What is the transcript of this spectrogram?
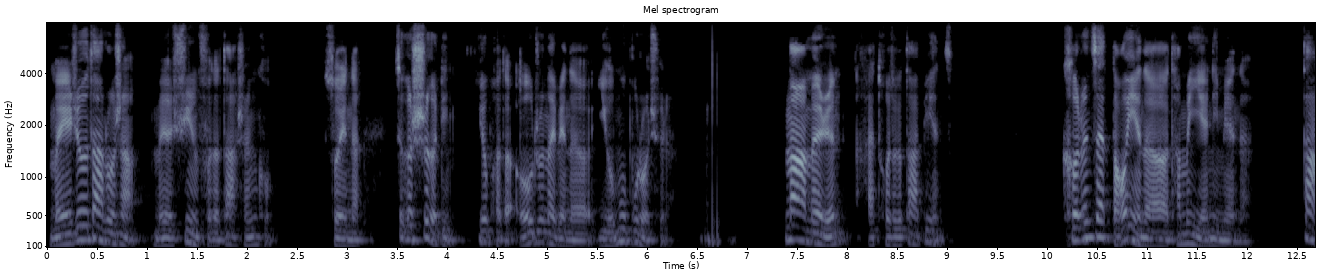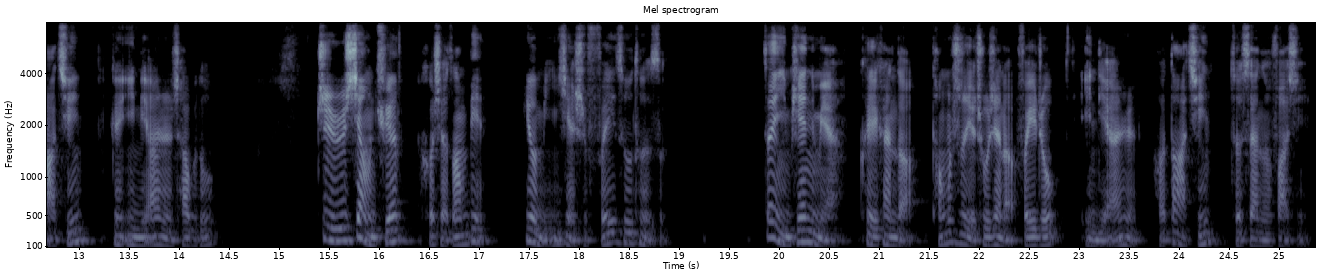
美洲大陆上没有驯服的大牲口，所以呢，这个设定又跑到欧洲那边的游牧部落去了。纳美人还拖着个大辫子，可能在导演的他们眼里面呢，大清跟印第安人差不多。至于项圈和小脏辫，又明显是非洲特色。在影片里面可以看到，同时也出现了非洲印第安人和大清这三种发型，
